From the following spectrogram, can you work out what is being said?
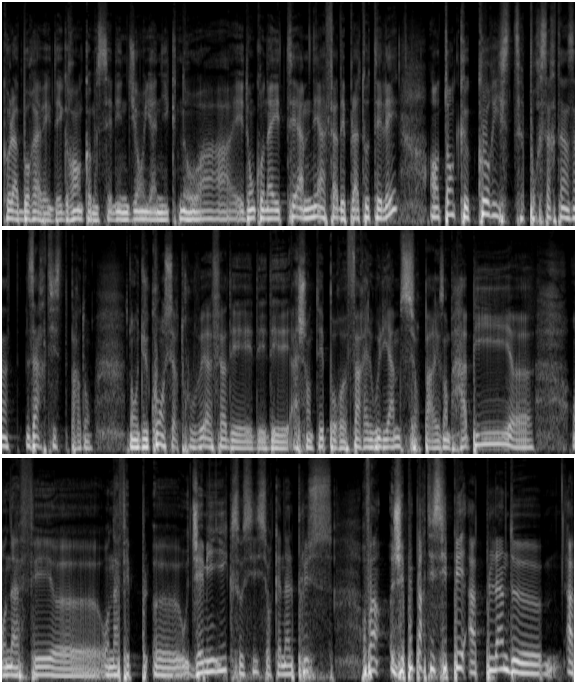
collaboré avec des grands comme Céline Dion, Yannick Noah. Et donc, on a été amené à faire des plateaux télé en tant que choriste pour certains in- artistes, pardon. Donc du coup, on s'est retrouvé à faire des, à chanter pour euh, Pharrell Williams sur par exemple Happy. euh, on a fait, on a fait Jamie X aussi sur Canal+. Enfin, j'ai pu participer à plein de, à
